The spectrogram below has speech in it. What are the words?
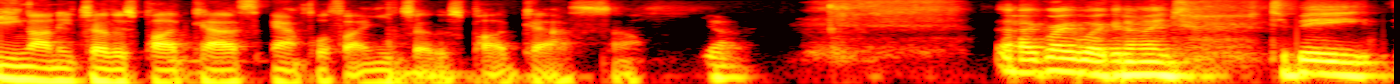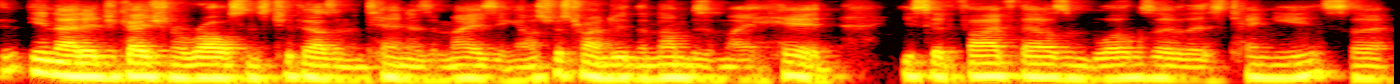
being on each other's podcasts, amplifying each other's podcasts. So yeah. Uh, great work. And I mean, to be in that educational role since 2010 is amazing. I was just trying to do the numbers in my head. You said 5,000 blogs over those 10 years. So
